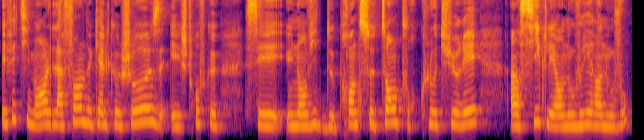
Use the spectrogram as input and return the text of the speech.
effectivement la fin de quelque chose et je trouve que c'est une envie de prendre ce temps pour clôturer un cycle et en ouvrir un nouveau.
